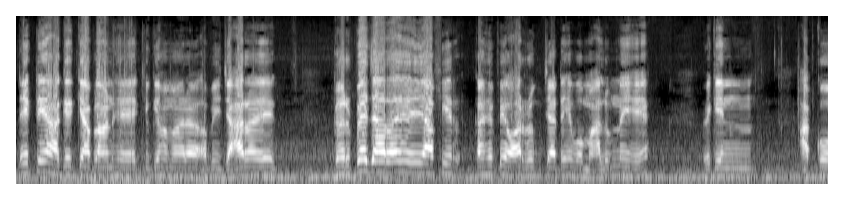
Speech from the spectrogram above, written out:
देखते हैं आगे क्या प्लान है क्योंकि हमारा अभी जा रहे है घर पे जा रहे हैं या फिर कहीं पे और रुक जाते हैं वो मालूम नहीं है। लेकिन आपको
